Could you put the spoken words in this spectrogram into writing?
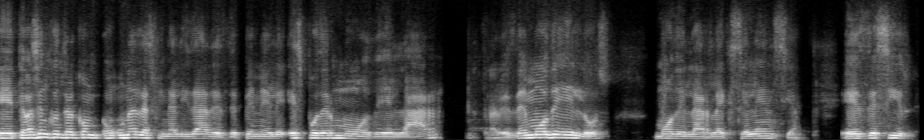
Eh, te vas a encontrar con una de las finalidades de PNL es poder modelar, a través de modelos, modelar la excelencia. Es decir,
